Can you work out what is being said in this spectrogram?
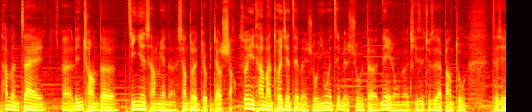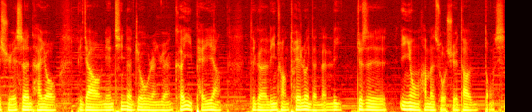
他们在呃临床的经验上面呢，相对就比较少。所以他蛮推荐这本书，因为这本书的内容呢，其实就是在帮助这些学生还有比较年轻的救护人员，可以培养这个临床推论的能力，就是。应用他们所学到的东西。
